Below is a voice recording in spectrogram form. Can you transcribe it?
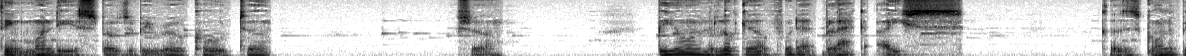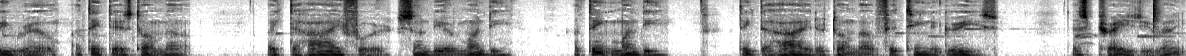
think Monday is supposed to be real cold too. So be on the lookout for that black ice. Cause it's gonna be real. I think they're talking about like the high for Sunday or Monday. I think Monday. I think the high they're talking about 15 degrees. That's crazy, right?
